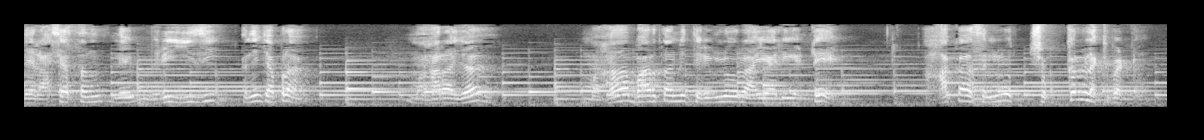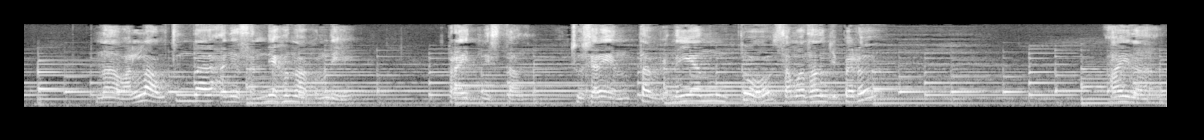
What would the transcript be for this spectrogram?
నేను రాసేస్తాను నేను వెరీ ఈజీ అని చెప్పలా. మహారాజా మహాభారతాన్ని తెలుగులో రాయాలి అంటే ఆకాశంలో చుక్కలు లెక్క పెట్టడం నా వల్ల అవుతుందా అనే సందేహం నాకుంది. ప్రయత్నిస్తాను. చూసారా ఎంత వినయంతో సమాధానం చెప్పాడో? ఆయన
